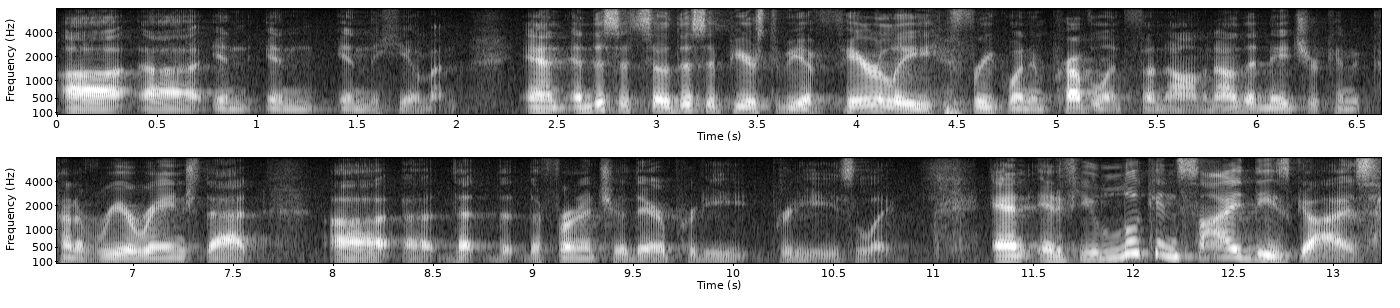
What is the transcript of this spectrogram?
uh, uh in, in, in the human. And, and this is, so this appears to be a fairly frequent and prevalent phenomenon that nature can kind of rearrange that, uh, uh, that the, furniture there pretty, pretty easily. And, and if you look inside these guys,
